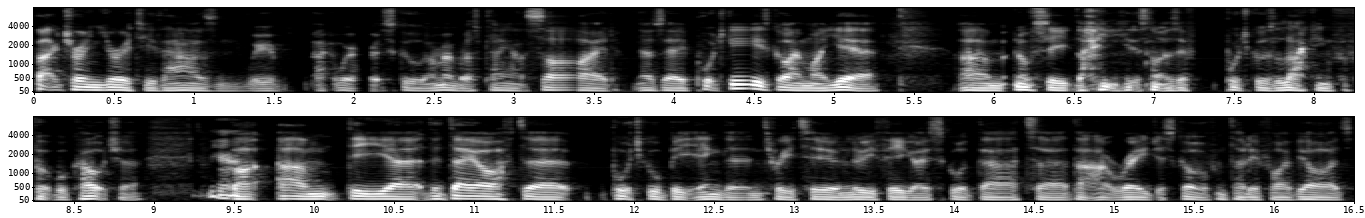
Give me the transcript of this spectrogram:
back during Euro 2000, we were, we were at school. I remember us playing outside. There was a Portuguese guy in my year. Um, and obviously, like, it's not as if Portugal is lacking for football culture. Yeah. But um, the uh, the day after Portugal beat England three two, and Luis Figo scored that uh, that outrageous goal from thirty five yards,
